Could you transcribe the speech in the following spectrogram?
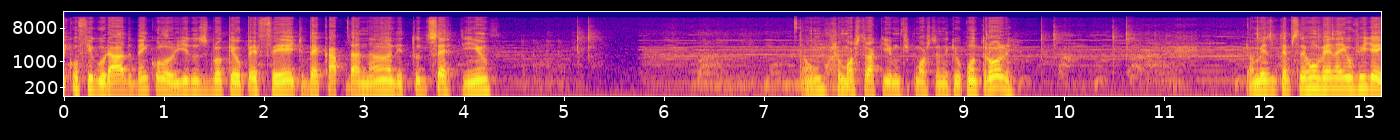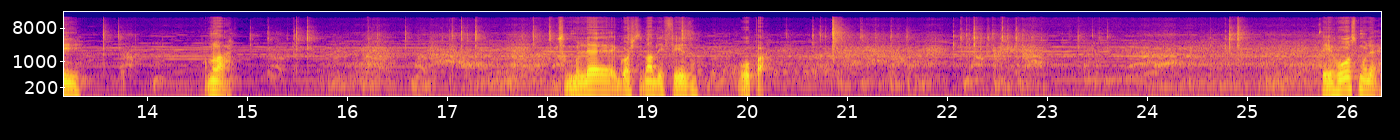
configurado, bem colorido, desbloqueio perfeito, backup da NAND, tudo certinho. Então, deixa eu mostrar aqui, fico mostrando aqui o controle. E ao mesmo tempo vocês vão vendo aí o vídeo aí. Vamos lá. Essa mulher gosta da defesa. Opa. Errou, mulher.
